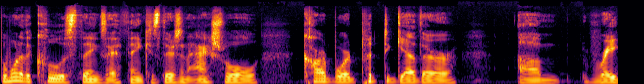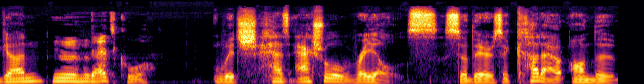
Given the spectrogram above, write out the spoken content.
but one of the coolest things i think is there's an actual cardboard put together um, ray gun Mm, that's cool. which has actual rails. So there's a cutout on the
